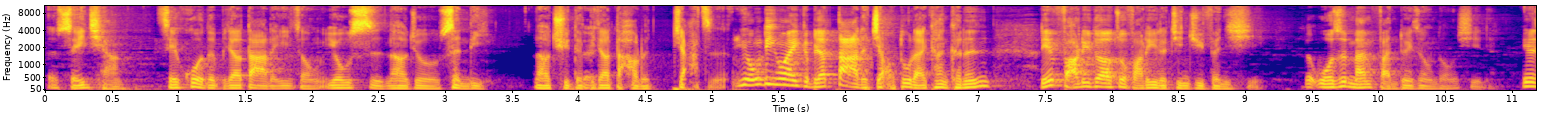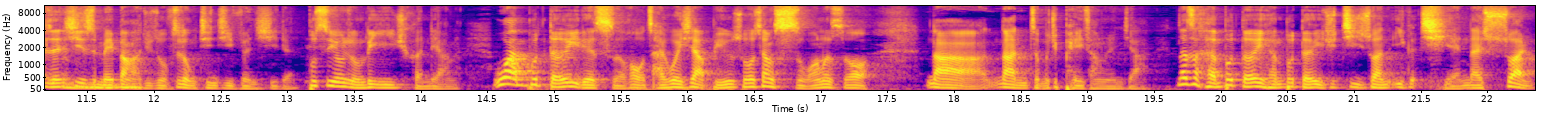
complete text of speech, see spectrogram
呃谁强，谁获得比较大的一种优势，然后就胜利，然后取得比较大的价值。用另外一个比较大的角度来看，可能连法律都要做法律的经济分析。我是蛮反对这种东西的，因为人性是没办法去做这种经济分析的，不是用一种利益去衡量的。万不得已的时候才会像，比如说像死亡的时候，那那你怎么去赔偿人家？那是很不得已、很不得已去计算一个钱来算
